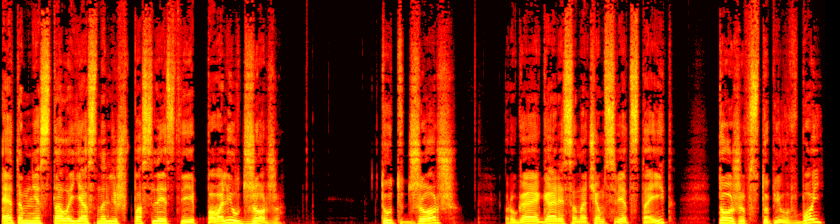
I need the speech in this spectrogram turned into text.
это мне стало ясно лишь впоследствии, повалил Джорджа. Тут Джордж, ругая Гарриса, на чем свет стоит, тоже вступил в бой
